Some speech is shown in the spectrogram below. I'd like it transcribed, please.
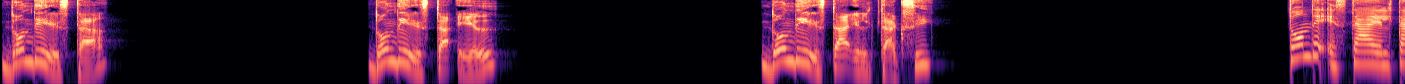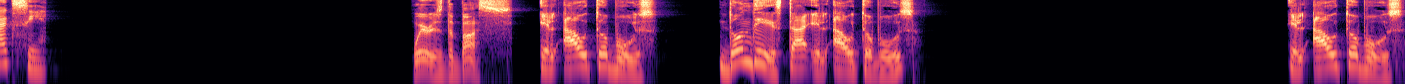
¿Dónde está? ¿Dónde está él? ¿Dónde está el taxi? ¿Dónde está el taxi? Where is the bus? El autobús. ¿Dónde está el autobús? El autobús.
